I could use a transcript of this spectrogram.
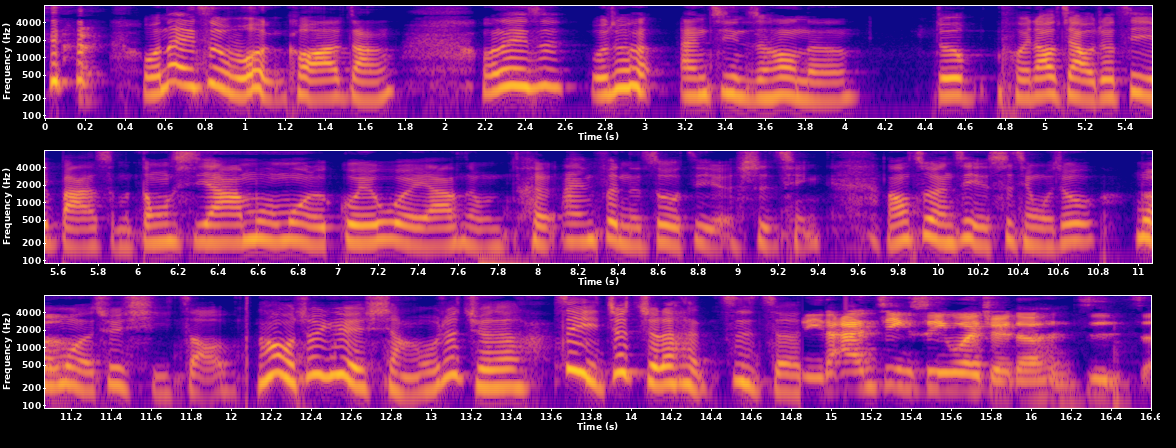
我那一次我很夸张，我那一次我就很安静。之后呢，就回到家，我就自己把什么东西啊，默默的归位啊，什么很安分的做自己的事情。然后做完自己的事情，我就默默的去洗澡。嗯、然后我就越想，我就觉得自己就觉得很自责。你的安静是因为觉得很自责，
